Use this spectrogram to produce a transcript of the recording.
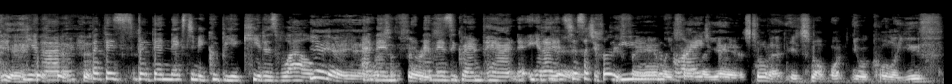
Yeah. you know, but there's, but then next to me could be a kid as well. Yeah, yeah, yeah. And It's then, very- and then there's a grandparent, you know, it's just such a very family beautiful friendly. Yeah, it's not a, it's not what you would call a youth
